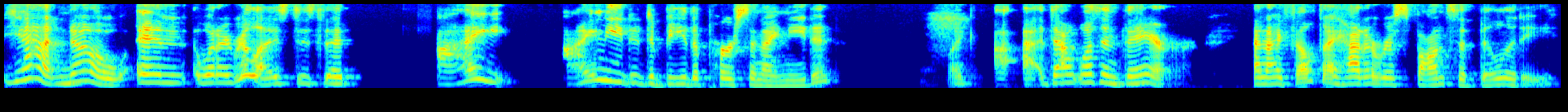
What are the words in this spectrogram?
yeah, no. And what I realized is that I I needed to be the person I needed. Like I, that wasn't there, and I felt I had a responsibility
